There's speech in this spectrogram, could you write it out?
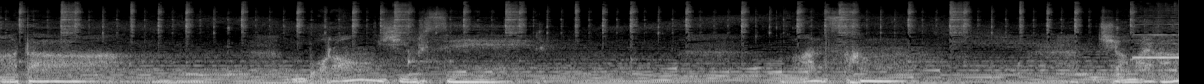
Гадаа борон хивэрсээр ганцхан чамайг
